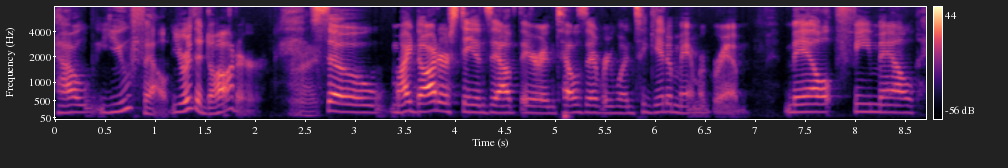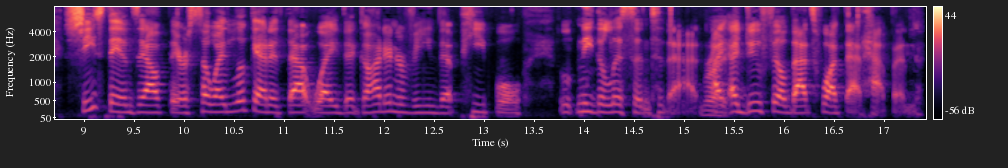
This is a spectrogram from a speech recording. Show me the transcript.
how you felt. You're the daughter." Right. So my daughter stands out there and tells everyone to get a mammogram. Male, female, she stands out there. So I look at it that way that God intervened, that people need to listen to that. Right. I, I do feel that's what that happened.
